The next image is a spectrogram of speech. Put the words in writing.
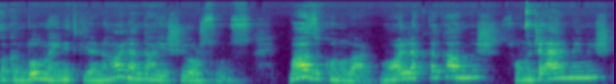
bakın dolunayın etkilerini halen daha yaşıyorsunuz. Bazı konular muallakta kalmış, sonuca ermemiş,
